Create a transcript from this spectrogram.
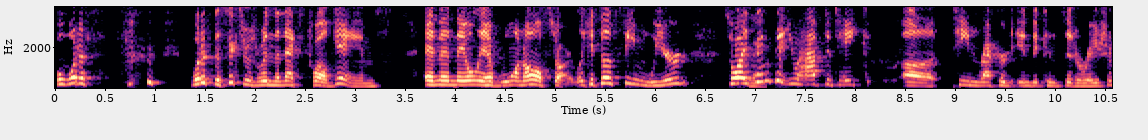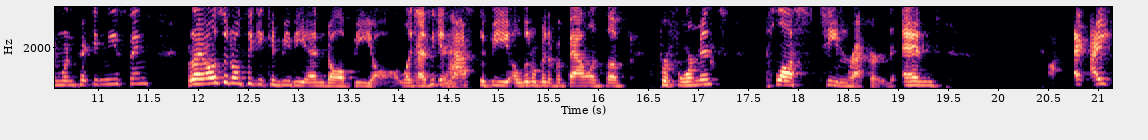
well, what if what if the Sixers win the next 12 games and then they only have one All Star? Like it does seem weird. So I yeah. think that you have to take uh, team record into consideration when picking these things, but I also don't think it can be the end all be all. Like I think it has to be a little bit of a balance of performance plus team record. And I, I,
